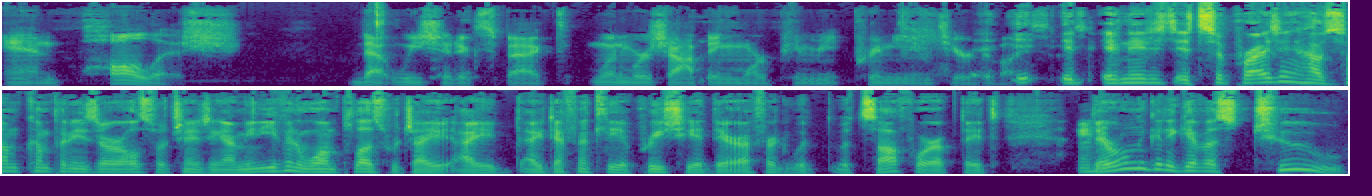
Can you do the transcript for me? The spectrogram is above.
and polish that we should expect when we're shopping more premium, premium tier devices. It, it, and it's, it's surprising how some companies are also changing. I mean, even OnePlus, which I, I, I definitely appreciate their effort with, with software updates, mm-hmm. they're only going to give us two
